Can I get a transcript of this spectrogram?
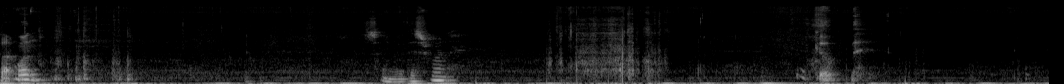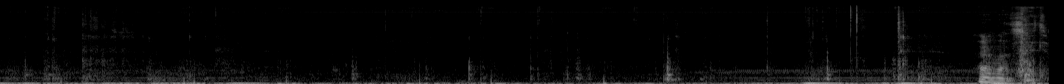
That one. Same with this one. go. And that's it.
